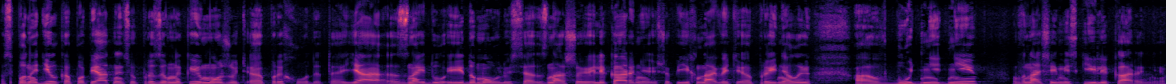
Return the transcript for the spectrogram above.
з понеділка по п'ятницю призовники можуть е, приходити. Я знайду і домовлюся з нашою лікарнею, щоб їх навіть е, прийняли е, в будні дні в нашій міській лікарні.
